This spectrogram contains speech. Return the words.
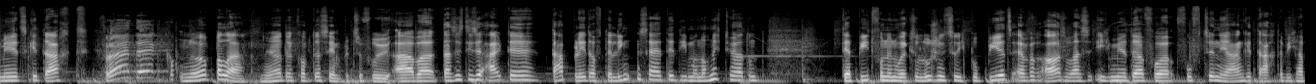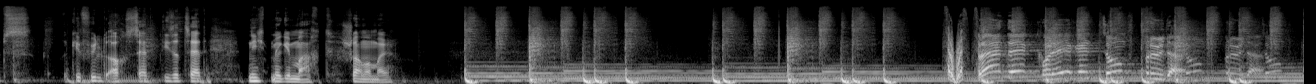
mir jetzt gedacht, Freunde! Hoppala, ja, da kommt der Sample zu früh. Aber das ist diese alte Dubplate auf der linken Seite, die man noch nicht hört und der Beat von den Wax Solution ist so, ich probiere jetzt einfach aus, was ich mir da vor 15 Jahren gedacht habe. Ich habe es gefühlt auch seit dieser Zeit nicht mehr gemacht. Schauen wir mal. Freunde, Kollegen, Zunftbrüder. Ich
